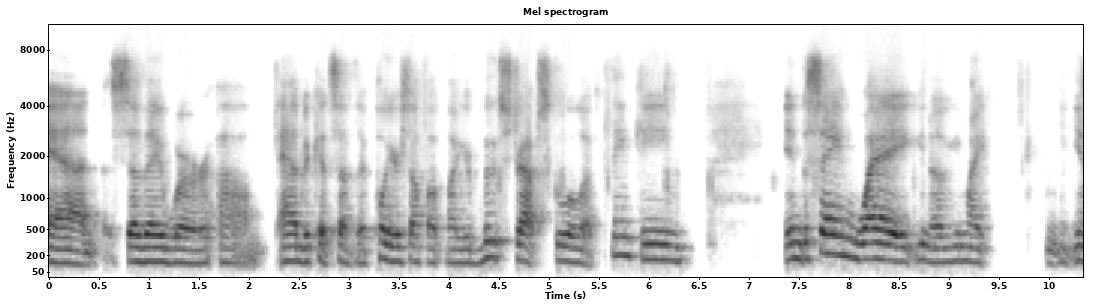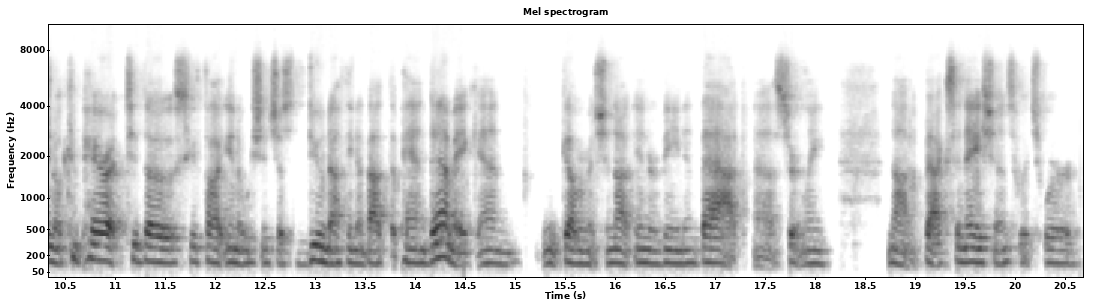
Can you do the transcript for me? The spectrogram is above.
And so they were um, advocates of the pull yourself up by your bootstrap school of thinking. In the same way, you know, you might, you know, compare it to those who thought, you know, we should just do nothing about the pandemic and government should not intervene in that. Uh, certainly not vaccinations, which were,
